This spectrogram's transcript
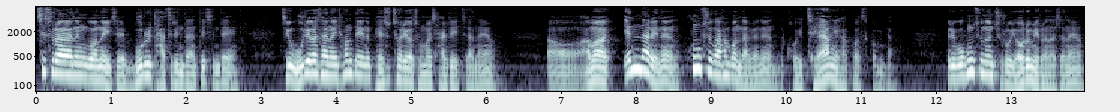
치수라는 거는 이제 물을 다스린다는 뜻인데 지금 우리가 사는 현대에는 배수 처리가 정말 잘 돼 있잖아요. 어, 아마 옛날에는 홍수가 한 번 나면은 거의 재앙에 가까웠을 겁니다. 그리고 홍수는 주로 여름에 일어나잖아요.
